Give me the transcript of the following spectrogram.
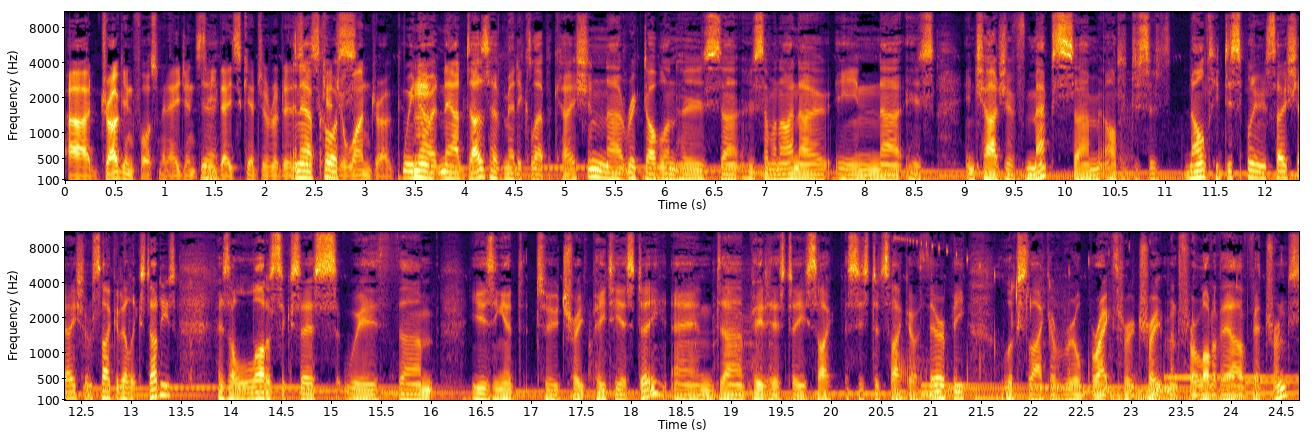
uh, Drug Enforcement Agency, Yeah. they scheduled it as now, a of course, Schedule One drug. We know it now does have medical application. Uh, Rick Doblin, who's uh, who's someone I know in uh, who's in charge of MAPS, um, Multidis- Multidisciplinary Association of Psychedelic Studies, has a lot of success with um, using it to treat PTSD and uh, PTSD psych- assisted psychotherapy. Looks like a real breakthrough treatment for a lot of our veterans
